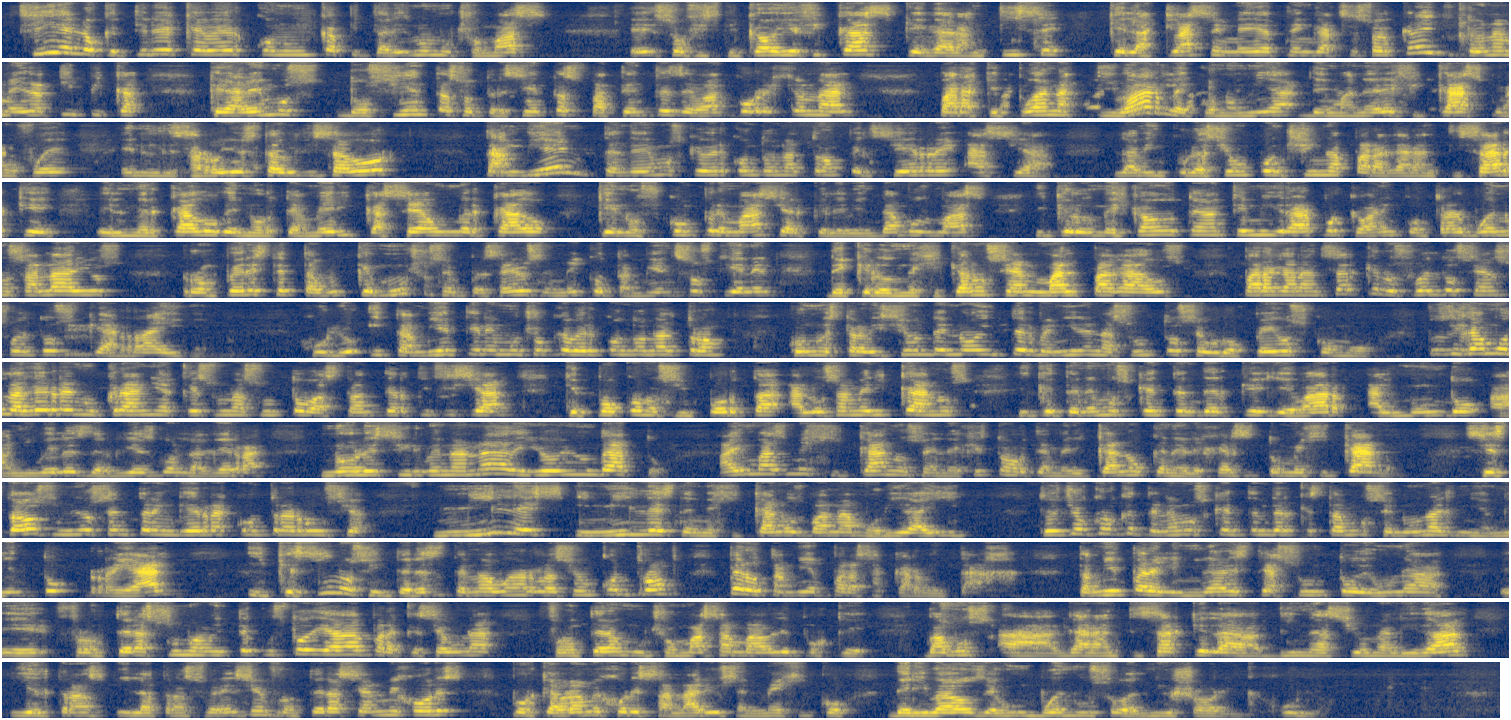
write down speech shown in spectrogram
Sí, en lo que tiene que ver con un capitalismo mucho más eh, sofisticado y eficaz que garantice que la clase media tenga acceso al crédito. Una medida típica, crearemos 200 o 300 patentes de banco regional para que puedan activar la economía de manera eficaz, como fue en el desarrollo estabilizador. También tendremos que ver con Donald Trump el cierre hacia la vinculación con China para garantizar que el mercado de Norteamérica sea un mercado que nos compre más y al que le vendamos más y que los mexicanos no tengan que emigrar porque van a encontrar buenos salarios, romper este tabú que muchos empresarios en México también sostienen de que los mexicanos sean mal pagados para garantizar que los sueldos sean sueldos que arraiguen, Julio. Y también tiene mucho que ver con Donald Trump con nuestra visión de no intervenir en asuntos europeos como, pues digamos, la guerra en Ucrania, que es un asunto bastante artificial, que poco nos importa a los americanos y que tenemos que entender que llevar al mundo a niveles de riesgo en la guerra no le sirven a nadie. Yo doy un dato, hay más mexicanos en el ejército norteamericano que en el ejército mexicano. Si Estados Unidos entra en guerra contra Rusia, miles y miles de mexicanos van a morir ahí. Entonces yo creo que tenemos que entender que estamos en un alineamiento real y que sí nos interesa tener una buena relación con Trump, pero también para sacar ventaja, también para eliminar este asunto de una eh, frontera sumamente custodiada para que sea una frontera mucho más amable porque vamos a garantizar que la binacionalidad y, el trans, y la transferencia en fronteras sean mejores porque habrá mejores salarios en México derivados de un buen uso del nearshoring, Julio.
